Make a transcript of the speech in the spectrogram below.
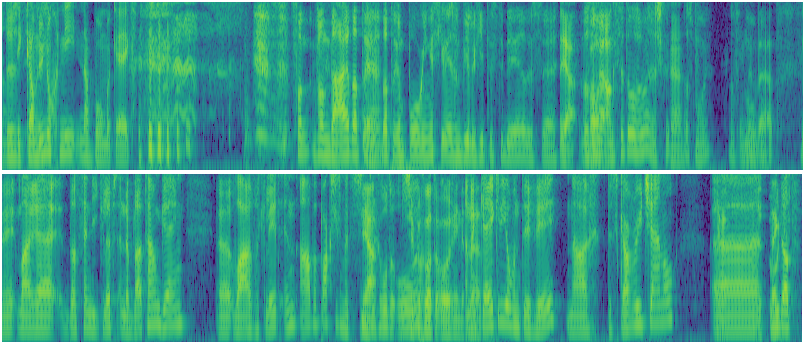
Voilà, dus- ik kan dus- nu nog niet naar bomen kijken. Van, vandaar dat er, Ja. dat er een poging is geweest om biologie te studeren. Dus eh, Ja, dat is om je angst te overwinnen. Dat is goed. Ja. Dat is mooi. Dat is. Inderdaad. Nee, maar eh, dat zijn die clips. En de Bloodhound Gang eh, waren verkleed in apenpakjes met supergrote oren. Super grote oren, En dan inderdaad. kijken die op een tv naar Discovery Channel. hoe dat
